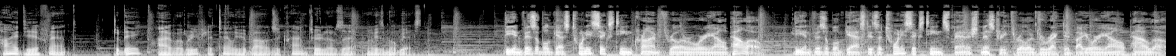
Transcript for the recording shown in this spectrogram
Hi dear friend. Today I will briefly tell you about the crime thriller The Invisible Guest. The Invisible Guest 2016 crime thriller Oriol Paulo. The Invisible Guest is a 2016 Spanish mystery thriller directed by Oriol Paulo.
